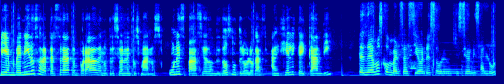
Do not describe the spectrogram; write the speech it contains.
Bienvenidos a la tercera temporada de Nutrición en tus manos, un espacio donde dos nutriólogas, Angélica y Candy, tendremos conversaciones sobre nutrición y salud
